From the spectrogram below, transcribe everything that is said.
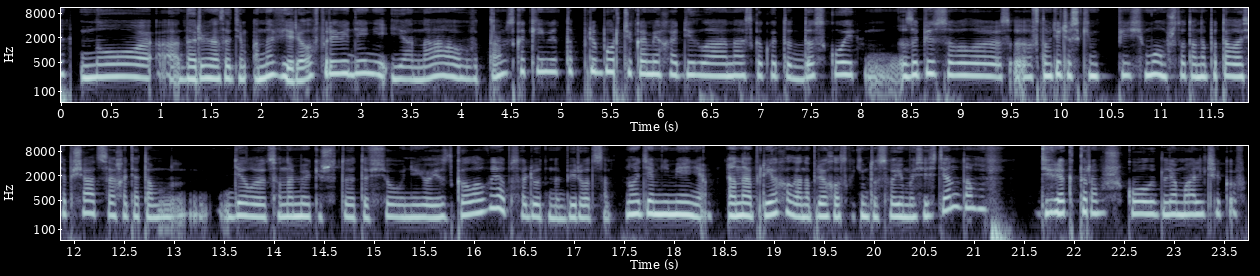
но одновременно с этим она верила в привидений, и она вот там с какими-то приборчиками ходила, она с какой-то доской записывала с автоматическим письмом, что-то она пыталась общаться, хотя там делаются намеки, что это все у нее из головы абсолютно берется. Но тем не менее, она приехала, она приехала с каким-то своим ассистентом, директором школы для мальчиков.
